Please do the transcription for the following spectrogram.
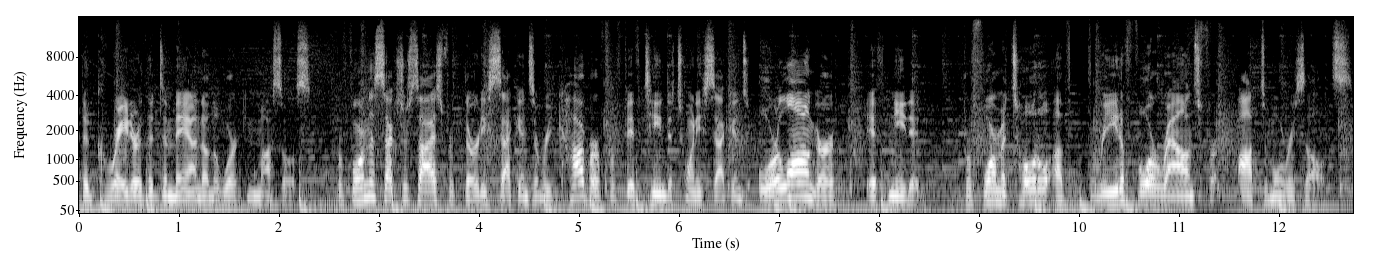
the greater the demand on the working muscles. Perform this exercise for 30 seconds and recover for 15 to 20 seconds or longer if needed. Perform a total of three to four rounds for optimal results.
